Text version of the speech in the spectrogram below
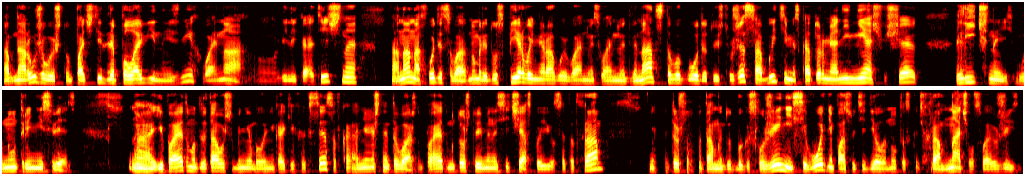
обнаруживаю, что почти для половины из них война э, Великая Отечественная – она находится в одном ряду с Первой мировой войной, с войной 12 года, то есть уже событиями, с которыми они не ощущают личной внутренней связи. А, и поэтому для того, чтобы не было никаких эксцессов, конечно, это важно. Поэтому то, что именно сейчас появился этот храм, то, что там идут богослужения, и сегодня, по сути дела, ну, так сказать, храм начал свою жизнь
